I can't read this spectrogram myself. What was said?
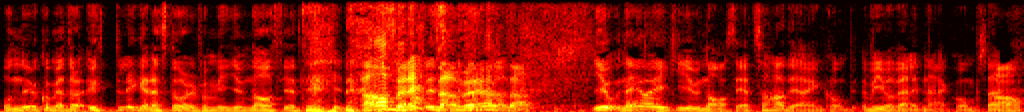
Och nu kommer jag dra ytterligare en story från min gymnasietid. Ja, berätta, berätta. Jo, när jag gick i gymnasiet så hade jag en kompis, och vi var väldigt nära kompisar. Ja.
